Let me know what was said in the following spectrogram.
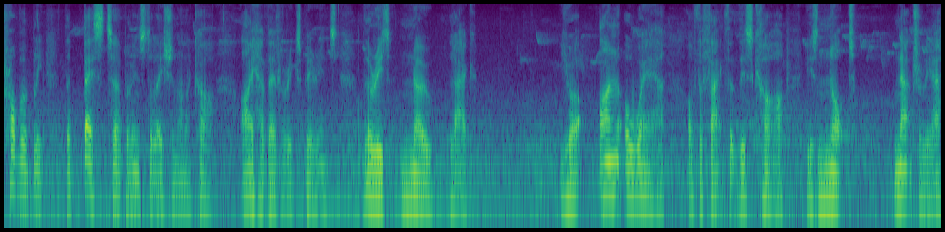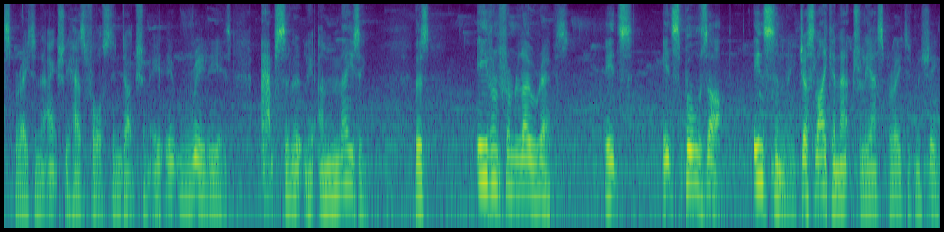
probably the best turbo installation on a car I have ever experienced. There is no lag. You're unaware of the fact that this car is not naturally aspirated and actually has forced induction. It, it really is absolutely amazing. There's even from low revs, it's it spools up instantly, just like a naturally aspirated machine.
